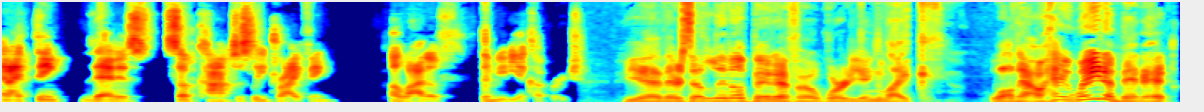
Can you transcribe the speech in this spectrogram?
And I think that is subconsciously driving a lot of the media coverage. Yeah, there's a little bit of a wording like, well, now, hey, wait a minute.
